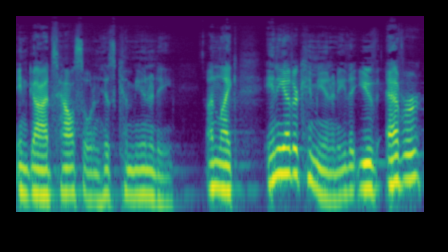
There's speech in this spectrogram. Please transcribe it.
in God's household, in His community. Unlike any other community that you've ever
